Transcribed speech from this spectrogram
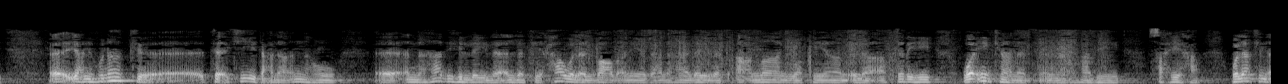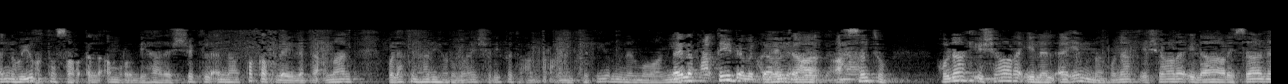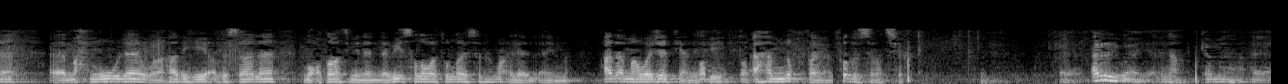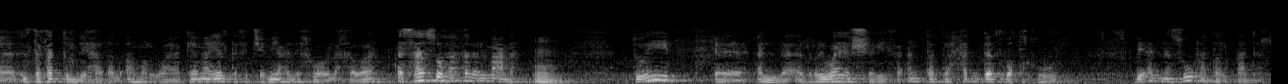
يعني هناك تأكيد على أنه أن هذه الليلة التي حاول البعض أن يجعلها ليلة أعمال وقيام إلى آخره وإن كانت هذه صحيحة. ولكن أنه يختصر الأمر بهذا الشكل أنها فقط ليلة أعمال ولكن هذه الرواية الشريفة تعبر عن كثير من المضامين. ليلة عقيدة بالدرجة أحسنتم. هناك إشارة إلى الأئمة هناك إشارة إلى رسالة آه، محمولة وهذه الرسالة معطاة من النبي صلوات الله وسلامه إلى الأئمة. هذا ما وجدت يعني في أهم نقطة يعني. تفضل سماحة الشيخ. الرواية نعم. كما آه، التفتتم لهذا الأمر وكما يلتفت جميع الإخوة والأخوات أساسها هذا المعنى م. تريد آه، الرواية الشريفة أن تتحدث وتقول بأن سورة القدر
